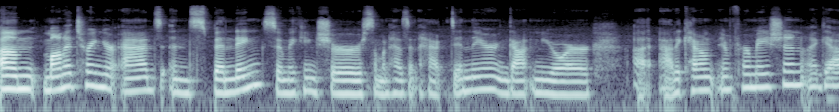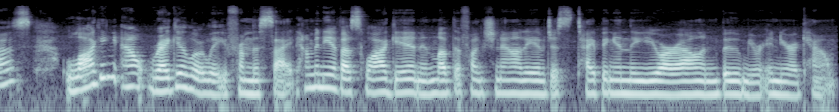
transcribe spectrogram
Um, monitoring your ads and spending, so making sure someone hasn't hacked in there and gotten your uh, ad account information, I guess. Logging out regularly from the site. How many of us log in and love the functionality of just typing in the URL and boom, you're in your account?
